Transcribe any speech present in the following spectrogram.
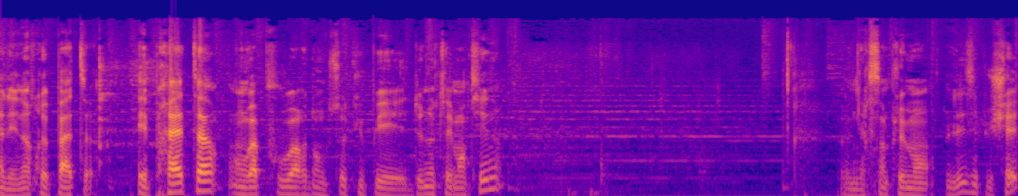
Allez, notre pâte est prête. On va pouvoir donc s'occuper de nos clémentines. On va venir simplement les éplucher.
